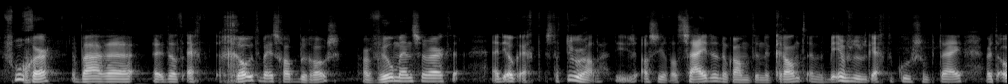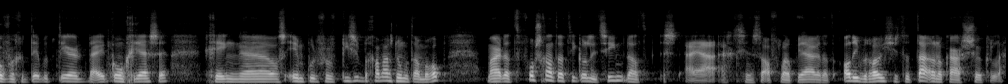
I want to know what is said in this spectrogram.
Vroeger waren eh, dat echt grote wetenschappelijke bureaus waar veel mensen werkten. En die ook echt statuur hadden. Die, dus als ze wat zeiden, dan kwam het in de krant. En het beïnvloedde echt de koers van de partij. Werd over gedebatteerd bij congressen. Ging, eh, was input voor verkiezingsprogramma's, noem het dan maar op. Maar dat Volkskrant artikel liet zien dat, nou ja, eigenlijk sinds de afgelopen jaren, dat al die bureautjes totaal in elkaar sukkelen.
